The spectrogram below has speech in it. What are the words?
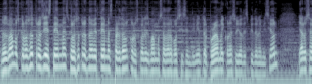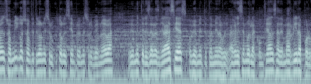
Nos vamos con los otros 10 temas, con los otros 9 temas, perdón, con los cuales vamos a dar voz y sentimiento al programa y con eso yo despido la emisión. Ya lo saben su amigo, su anfitrión y su locutor de siempre, Néstor Villanueva. Obviamente les da las gracias, obviamente también agradecemos la confianza de Mar Lira por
